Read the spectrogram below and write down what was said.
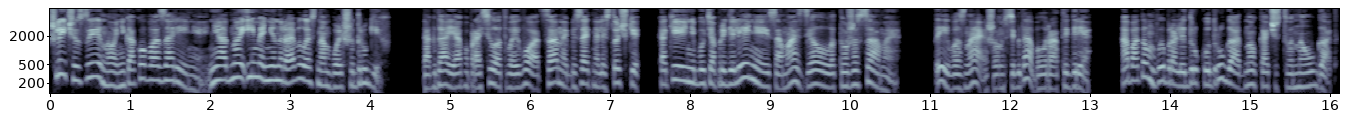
Шли часы, но никакого озарения. Ни одно имя не нравилось нам больше других. Тогда я попросила твоего отца написать на листочке какие-нибудь определения и сама сделала то же самое. Ты его знаешь, он всегда был рад игре. А потом выбрали друг у друга одно качество наугад.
